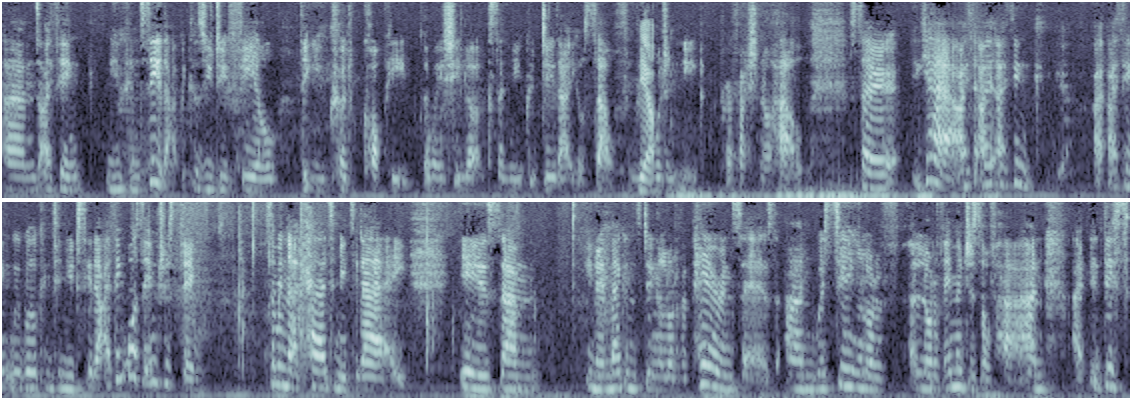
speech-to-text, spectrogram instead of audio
And I think you can see that because you do feel that you could copy the way she looks, and you could do that yourself, and Yeah. you wouldn't need professional help. So yeah, I, I, I think I, I think we will continue to see that. I think what's interesting something that occurred to me today is um, you know Meghan's doing a lot of appearances and we're seeing a lot of a lot of images of her and uh, this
